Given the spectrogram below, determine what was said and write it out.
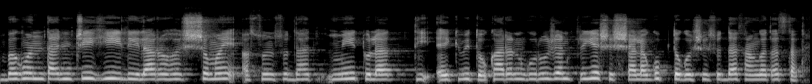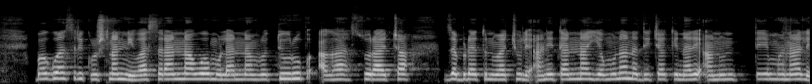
भगवंतांची ही लीला रहस्यमय असून सुद्धा मी तुला ती ऐकवितो. कारण गुरुजन प्रिय शिष्याला गुप्त गोष्टी सुद्धा सांगत असतात. भगवान श्रीकृष्णांनी वासरांना व मुलांना मृत्यूरूप आघासुराच्या जबड्यातून वाचवले आणि त्यांना यमुना नदीच्या किनारी आणून ते म्हणाले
